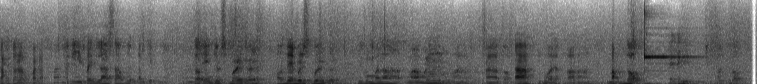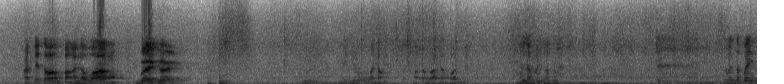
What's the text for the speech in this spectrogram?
sakto lang pala. Parang nag-iiba yung lasa ko ng gitna. Ito, Angel's Burger. O, Devil's Burger. Hindi ko mala maamoy ito. Mm. Ano? Ano to? Ah, hindi ko alam. Parang McDo. Magdo. At ito ang pangalawang burger. Uy, medyo ano, mataba na konti. Malaman lang. Mas pa yung.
